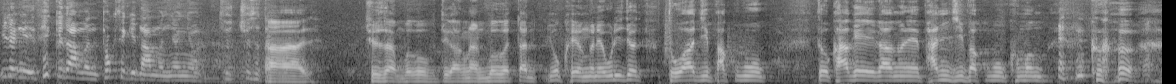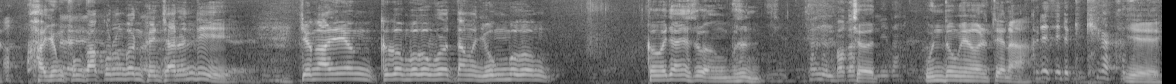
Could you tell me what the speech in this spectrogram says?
이런 게 새끼 나면 독새끼 나면 영영 주, 주서다. 아, 주상 먹어부터 강난 먹었단 요크 연근에 우리 저 도화지 바꾸고 또 가게 강은에 반지 바꾸고 그만 그 화용품 바꾸는 건 괜찮은데 정한이 형 그거 먹어버렸다면 욕 먹은 그거장에서 무슨 저는 저 먹었습니다. 운동회 할 때나 그래서 이렇게 키가 컸어요. 예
